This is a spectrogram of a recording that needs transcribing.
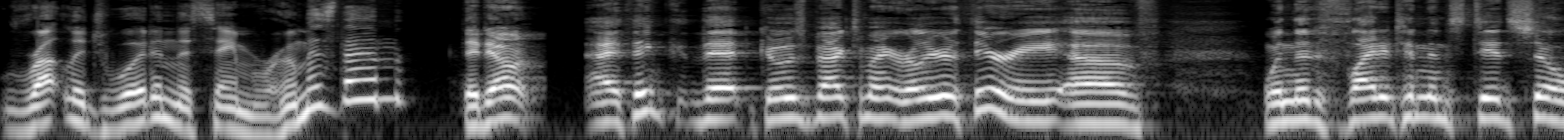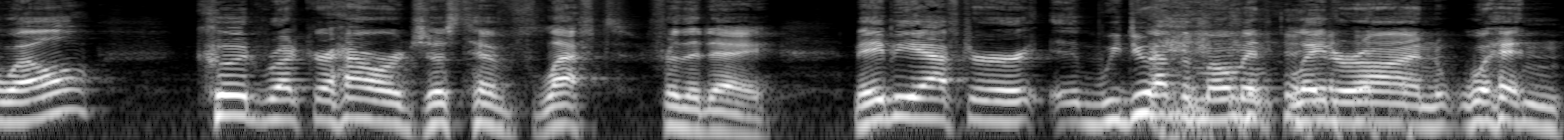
Rutledge Wood in the same room as them. They don't. I think that goes back to my earlier theory of when the flight attendants did so well, could Rutger Hauer just have left for the day? Maybe after we do have the moment later on when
